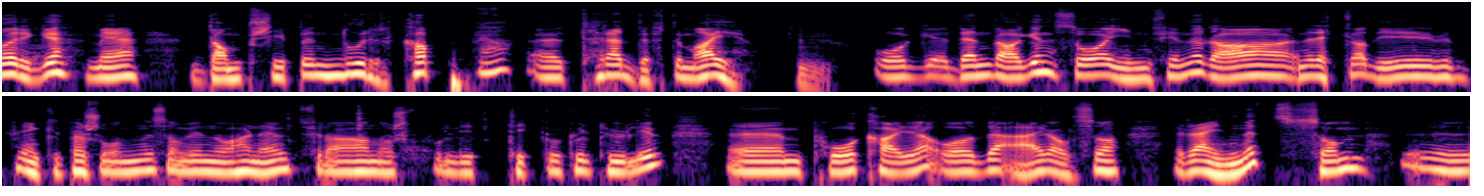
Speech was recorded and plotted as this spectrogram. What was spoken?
Norge med dampskipet Nordkapp Kapp ja. 30. Eh, mai. Mm. Og den dagen så innfinner da en rekke av de enkeltpersonene som vi nå har nevnt fra norsk politikk og kulturliv, eh, på kaia, og det er altså regnet som eh,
